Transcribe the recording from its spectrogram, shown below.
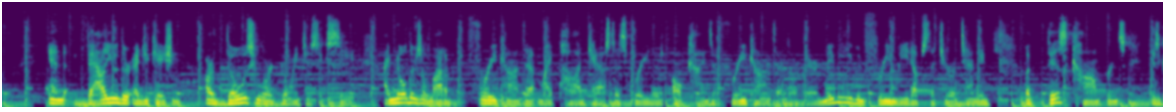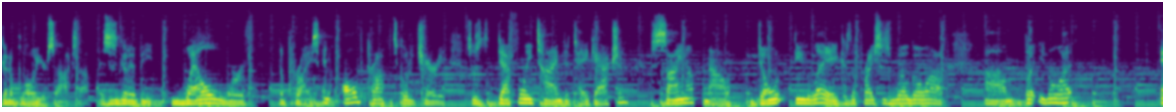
and value their education are those who are going to succeed. I know there's a lot of free content. My podcast is free. There's all kinds of free content out there, maybe even free meetups that you're attending. But this conference is going to blow your socks off. This is going to be well worth the price, and all the profits go to charity. So it's definitely time to take action. Sign up now. Don't delay because the prices will go up. Um, but you know what?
